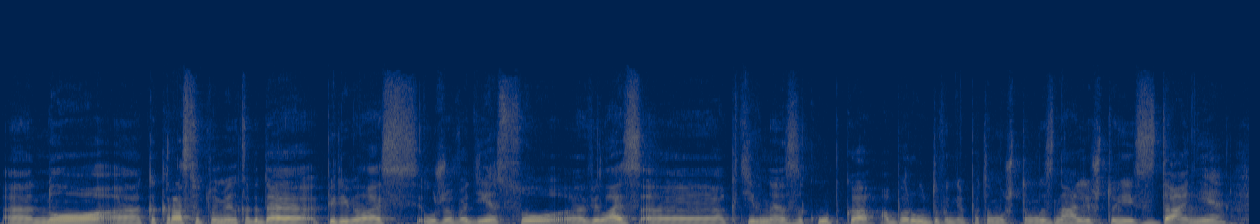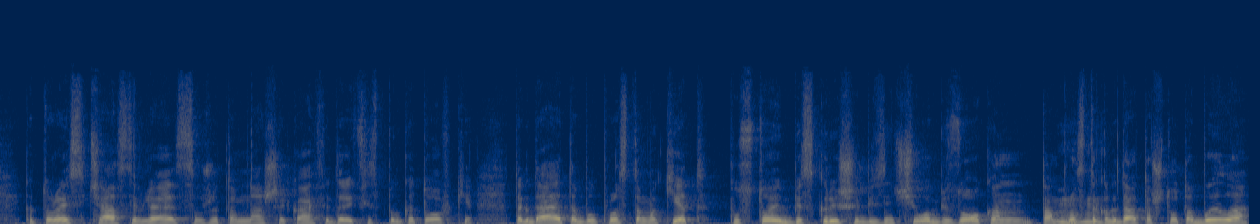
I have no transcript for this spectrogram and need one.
э, но э, как раз в тот момент, когда я перевелась уже в Одессу, велась активная закупка оборудования, потому что мы знали, что есть здание, которое сейчас является уже там нашей кафедрой физподготовки. Тогда это был просто макет пустой, без крыши, без ничего, без окон, там mm-hmm. просто когда-то что-то было,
